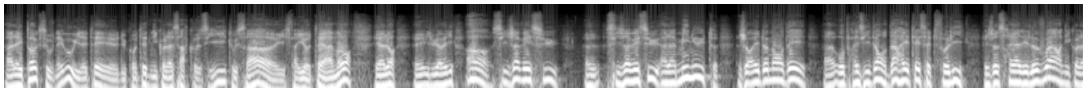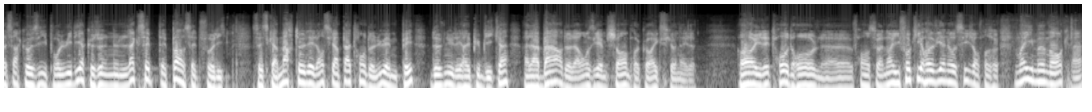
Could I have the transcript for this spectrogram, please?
À l'époque, souvenez-vous, il était du côté de Nicolas Sarkozy, tout ça, il faillotait à mort, et alors, il lui avait dit, oh, si j'avais su euh, si j'avais su à la minute, j'aurais demandé euh, au président d'arrêter cette folie et je serais allé le voir, Nicolas Sarkozy, pour lui dire que je ne l'acceptais pas, cette folie. C'est ce qu'a martelé l'ancien patron de l'UMP, devenu les Républicains, à la barre de la onzième chambre correctionnelle. Oh, il est trop drôle, euh, François. Non, il faut qu'il revienne aussi, Jean-François. Moi, il me manque, hein.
